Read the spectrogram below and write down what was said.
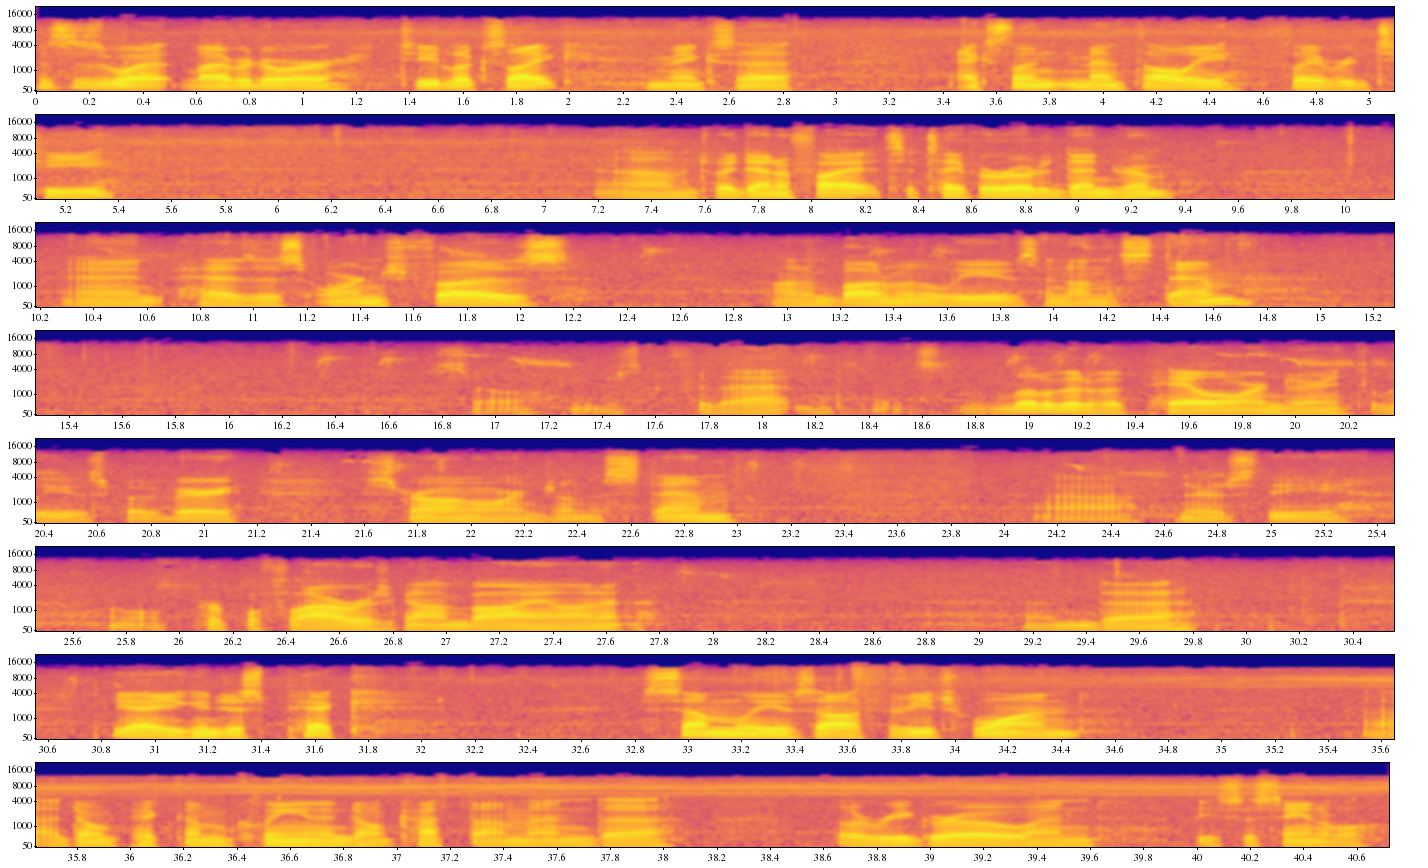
This is what Labrador tea looks like. It makes a excellent mentholy flavored tea. Um, to identify it, it's a type of rhododendron and has this orange fuzz on the bottom of the leaves and on the stem. So you just look for that. It's a little bit of a pale orange underneath the leaves, but a very strong orange on the stem. Uh, there's the little purple flowers gone by on it. And uh, yeah, you can just pick some leaves off of each one. Uh, don't pick them clean and don't cut them and uh, they'll regrow and be sustainable.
